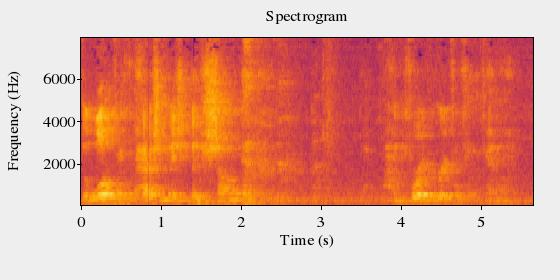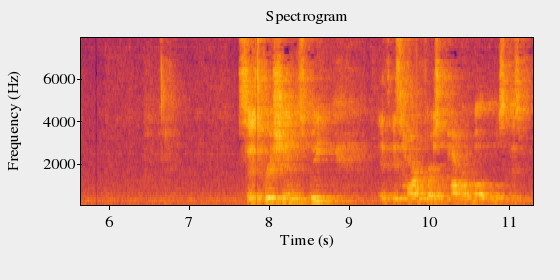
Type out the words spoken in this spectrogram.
the love and compassion they, they've shown, I'm forever grateful for the family. So as Christians, we it, it's hard for us to pop our bubbles because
